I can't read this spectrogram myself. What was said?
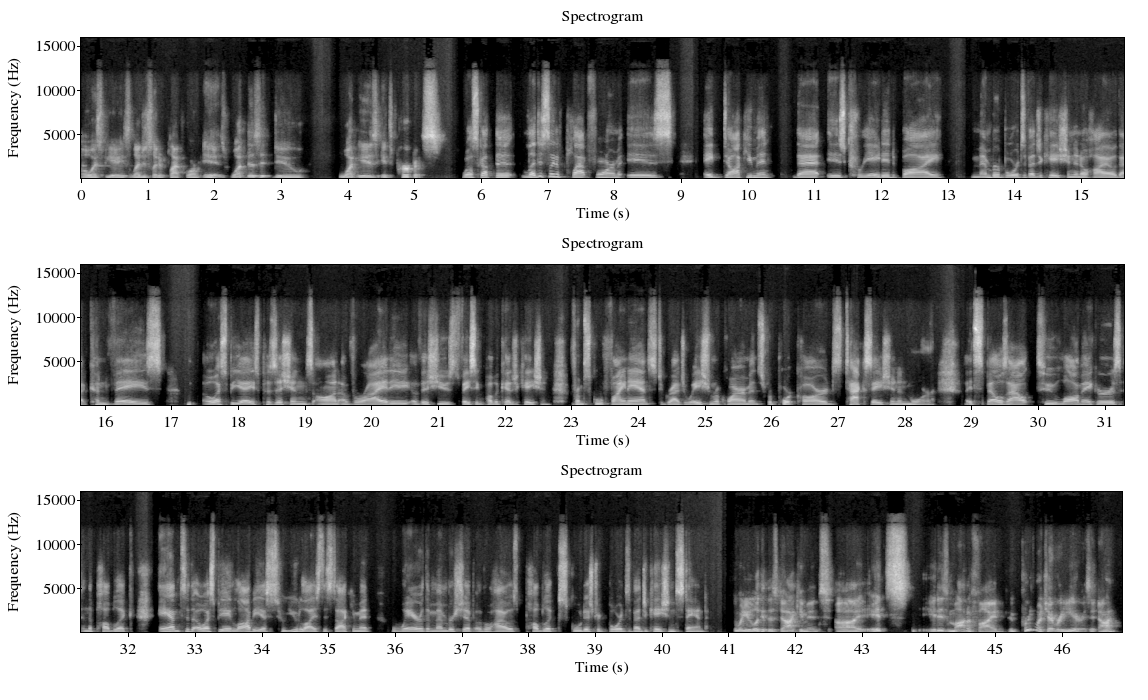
OSBA's legislative platform is. What does it do? What is its purpose? Well, Scott, the legislative platform is a document that is created by member boards of education in Ohio that conveys OSBA's positions on a variety of issues facing public education, from school finance to graduation requirements, report cards, taxation, and more. It spells out to lawmakers and the public and to the OSBA lobbyists who utilize this document where the membership of Ohio's public school district boards of education stand when you look at this document, uh, it's it is modified pretty much every year, is it not?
